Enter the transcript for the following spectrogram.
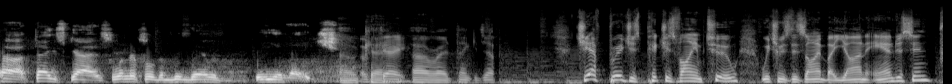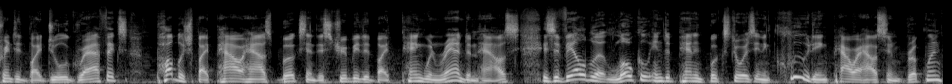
Uh, thanks, guys. Wonderful to be there with B and H. Okay. okay. All right. Thank you, Jeff. Jeff Bridges Pictures Volume 2, which was designed by Jan Anderson, printed by Dual Graphics, published by Powerhouse Books, and distributed by Penguin Random House, is available at local independent bookstores, including Powerhouse in Brooklyn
